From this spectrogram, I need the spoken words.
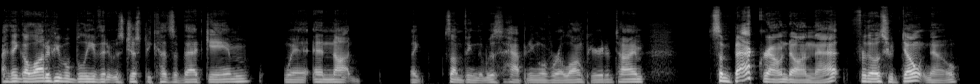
I think a lot of people believe that it was just because of that game, when and not like something that was happening over a long period of time. Some background on that for those who don't know.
